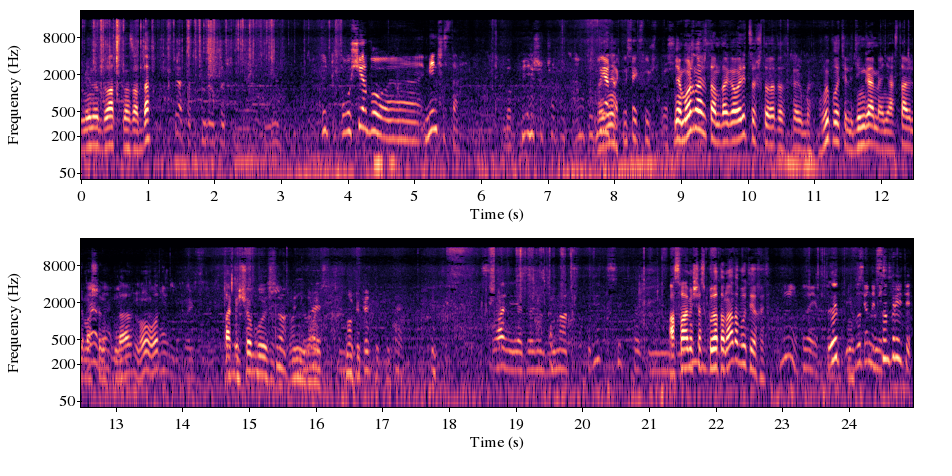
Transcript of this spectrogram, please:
Минут 20 назад, да? Тут по ущербу э, меньше 100. Да меньше что Ну, тут, ну, я так, на всякий случай прошу. Не, можно же там договориться, что этот как бы выплатили деньгами, они оставили машину. да, Да, да. ну вот. Так еще будет. Все, Ну-ка, опять Славе я звоню 12.30. так и- А с вами сейчас куда-то надо будет ехать? Ну, куда ехать? Это- Ну, вот смотрите,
